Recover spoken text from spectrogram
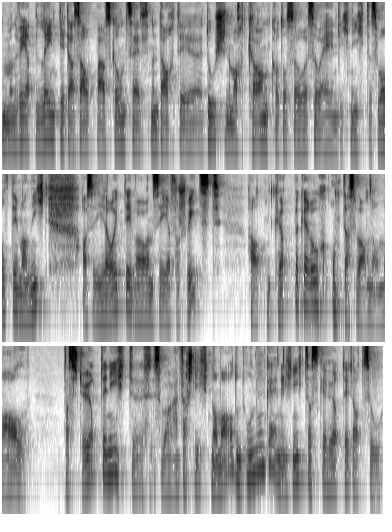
man lehnte das ab aus Grundsätzen. Man dachte, äh, Duschen macht krank oder so, so ähnlich nicht. Das wollte man nicht. Also die Leute waren sehr verschwitzt, hatten Körpergeruch und das war normal. Das störte nicht, es war einfach schlicht normal und unumgänglich, nicht? Das gehörte dazu.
